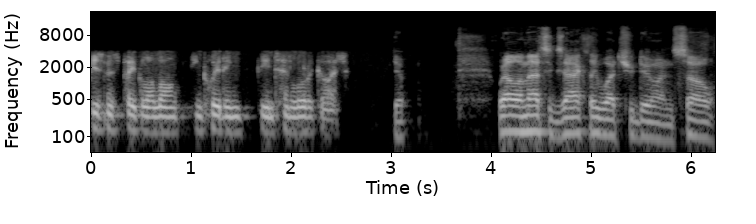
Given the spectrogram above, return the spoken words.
business people along, including the internal audit guys. Yep. Well, and that's exactly what you're doing. So,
